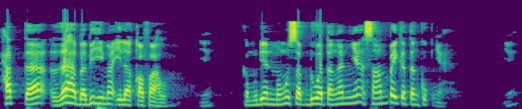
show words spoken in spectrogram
hatta dhahaba bihima ila qafahu. Ya. kemudian mengusap dua tangannya sampai ke tengkuknya. Ya.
